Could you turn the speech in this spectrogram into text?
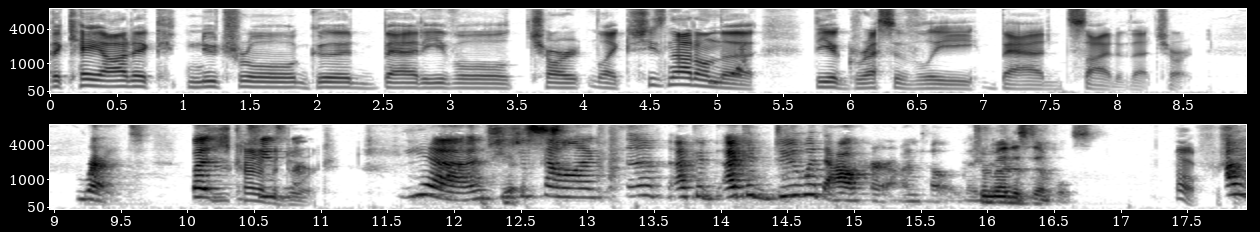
the chaotic, neutral, good, bad, evil chart. Like she's not on the the aggressively bad side of that chart. right, but She's kind she's of a not- dork. Yeah, and she's just kind of like, eh, I could, I could do without her on television. Tremendous dimples. Oh, for um, sure. I,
